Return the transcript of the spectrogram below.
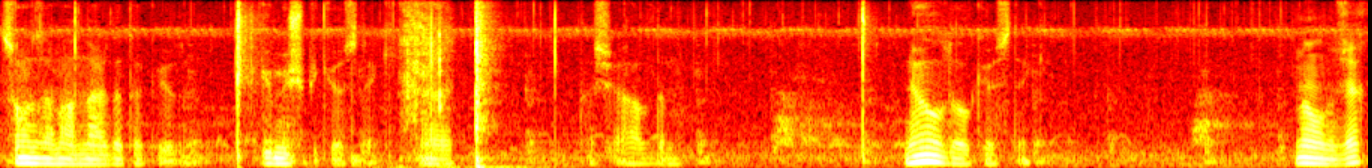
Son zamanlarda takıyordun. Gümüş bir köstek. Evet. Taşı aldım. Ne oldu o köstek? Ne olacak?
